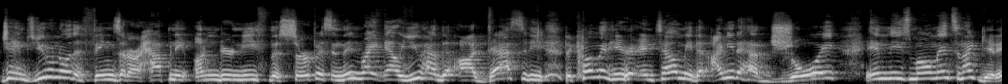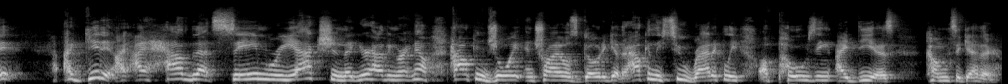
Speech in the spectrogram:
James, you don't know the things that are happening underneath the surface. And then right now you have the audacity to come in here and tell me that I need to have joy in these moments. And I get it. I get it. I, I, have that same reaction that you're having right now. How can joy and trials go together? How can these two radically opposing ideas come together?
